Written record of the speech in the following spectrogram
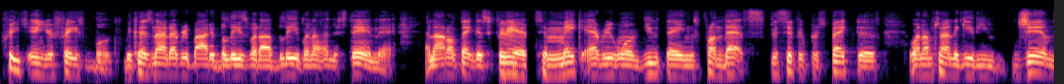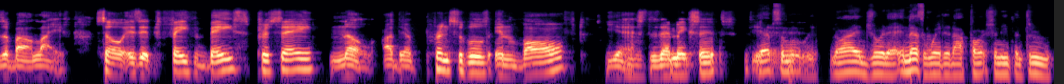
preach in your face book because not everybody believes what I believe and I understand that. And I don't think it's fair to make everyone view things from that specific perspective when I'm trying to give you gems about life. So is it faith based per se? No. Are there principles involved? Yes. Mm-hmm. Does that make sense? Yeah, absolutely. No, I enjoy that. And that's the way that I function even through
